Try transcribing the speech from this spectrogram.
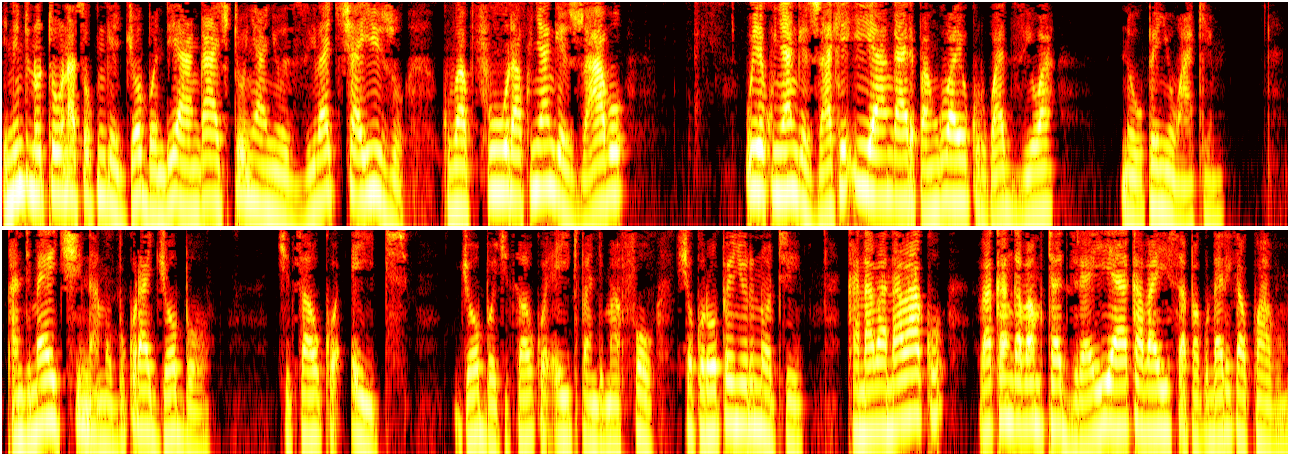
Ini ndinotoona sokunge jobho ndiye anga achitonyanyoziva chaizvo kuvapfuura kunyange zvavo uye kunyange zvake iye anga ari panguva yokurwadziwa neupenyu hwake pandima yechina mubhuku rajobho chitsauko 8 jobho chitsauko 8 pandima 4 shoko roupenyu rinoti kana vana vako vakanga vamutadzira iye akavaisa pakudarika kwavo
